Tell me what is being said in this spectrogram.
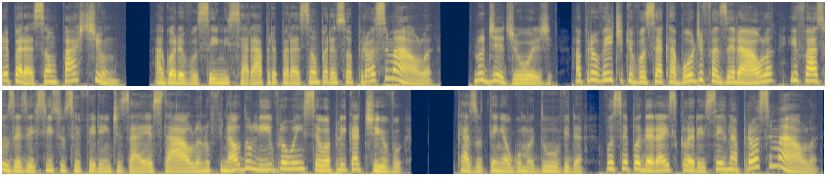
Preparação Parte 1. Agora você iniciará a preparação para a sua próxima aula. No dia de hoje, aproveite que você acabou de fazer a aula e faça os exercícios referentes a esta aula no final do livro ou em seu aplicativo. Caso tenha alguma dúvida, você poderá esclarecer na próxima aula.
